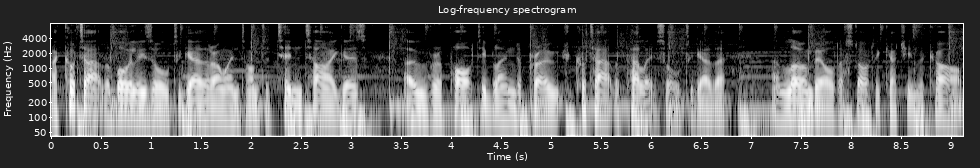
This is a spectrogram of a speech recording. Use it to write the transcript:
I cut out the boilies altogether, I went on to tin tigers over a party blend approach, cut out the pellets altogether and lo and behold I started catching the carp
